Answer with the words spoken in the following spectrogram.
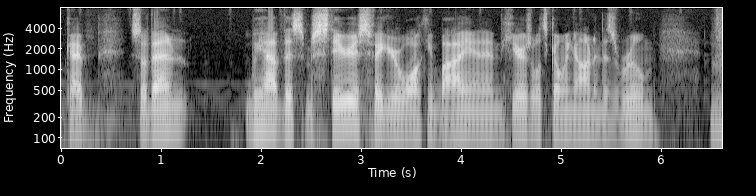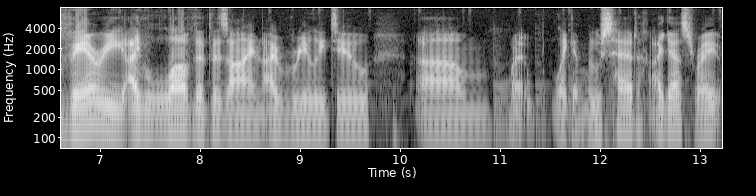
Okay, so then we have this mysterious figure walking by, and here's what's going on in this room. Very, I love the design. I really do. Um, like a moose head, I guess, right?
